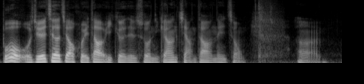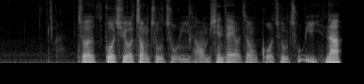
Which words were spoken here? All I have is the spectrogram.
不过，我觉得这个就要回到一个，就是说你刚刚讲到那种，呃，说过去有种族主义，然后我们现在有这种国族主义。那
